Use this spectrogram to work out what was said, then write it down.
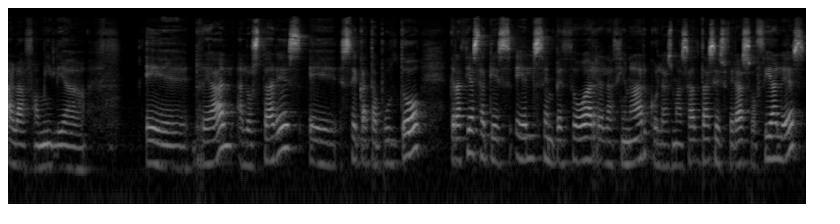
a la familia eh, real, a los zares, eh, se catapultó gracias a que él se empezó a relacionar con las más altas esferas sociales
